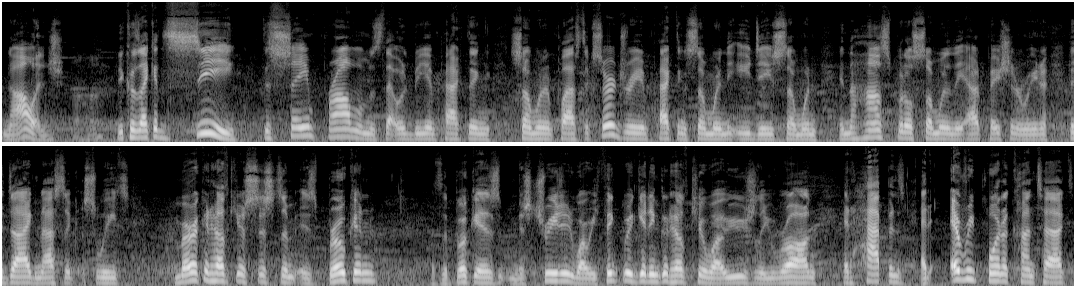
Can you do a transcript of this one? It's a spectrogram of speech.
knowledge, uh-huh. because I could see the same problems that would be impacting someone in plastic surgery, impacting someone in the ED, someone in the hospital, someone in the outpatient arena, the diagnostic suites. American healthcare system is broken. As the book is mistreated, why we think we're getting good health care, while we're usually wrong. It happens at every point of contact.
